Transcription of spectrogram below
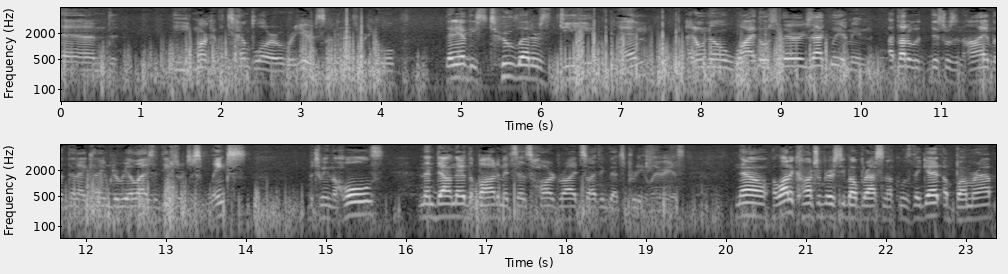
and the mark of the Templar over here. So I mean that's pretty cool. Then you have these two letters D D N I don't know why those are there exactly. I mean, I thought it was, this was an eye, but then I came to realize that these were just links between the holes. And then down there at the bottom it says hard ride, so I think that's pretty hilarious. Now, a lot of controversy about brass knuckles. They get a bum rap,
